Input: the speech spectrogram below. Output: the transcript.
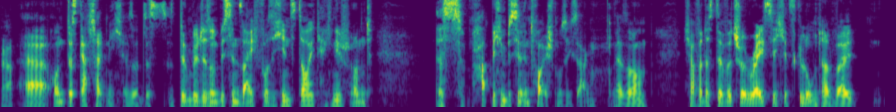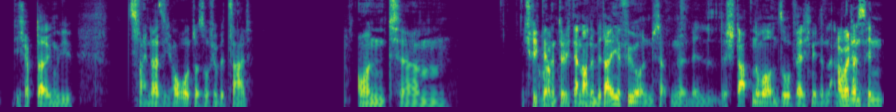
Ja. Äh, und das gab's halt nicht. Also das dümpelte so ein bisschen seicht vor sich hin, storytechnisch, und es hat mich ein bisschen enttäuscht, muss ich sagen. Also ich hoffe, dass der Virtual Race sich jetzt gelohnt hat, weil ich habe da irgendwie 32 Euro oder so für bezahlt. Und ähm, ich krieg da natürlich dann auch eine Medaille für und ich habe eine, eine Startnummer und so werde ich mir dann alles Aber das- anpinnen.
